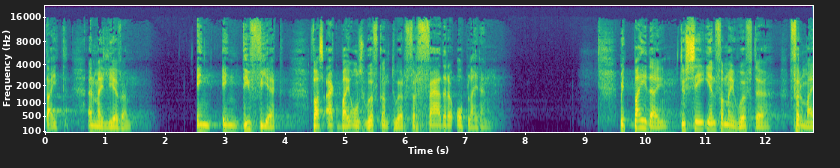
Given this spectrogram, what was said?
tyd in my lewe. En en die week was ek by ons hoofkantoor vir verdere opleiding. Met payday, toe sê een van my hoofde vir my,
